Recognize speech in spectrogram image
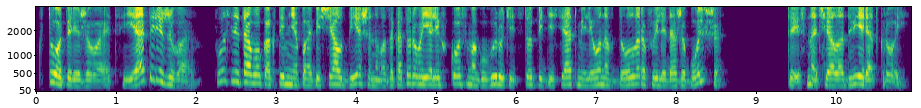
Кто переживает? Я переживаю. После того, как ты мне пообещал бешеного, за которого я легко смогу выручить 150 миллионов долларов или даже больше, «Ты сначала дверь открой»,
